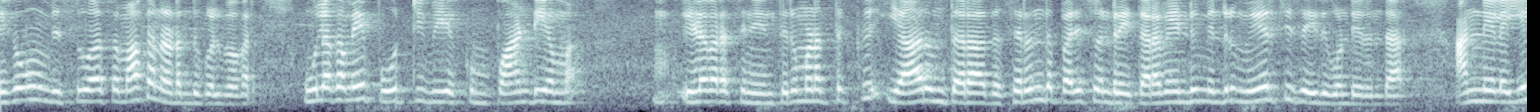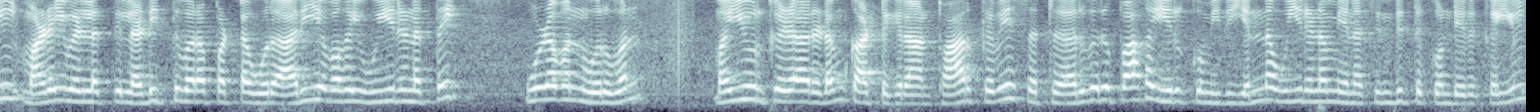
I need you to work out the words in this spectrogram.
மிகவும் விசுவாசமாக நடந்து கொள்பவர். உலகமே போற்றி வியக்கும் பாண்டிய இளவரசனின் திருமணத்துக்கு யாரும் தராத சிறந்த பரிசொன்றை தர வேண்டும் என்று முயற்சி செய்து கொண்டிருந்தார். அந்நிலையில் மழை வெள்ளத்தில் அடித்து வரப்பட்ட ஒரு அரிய வகை உயிரினத்தை உழவன் ஒருவன் மையூர்கிழாரிடம் காட்டுகிறான். பார்க்கவே சற்று அருவருப்பாக இருக்கும் இது என்ன உயிரினம் என சிந்தித்துக் கொண்டிருக்கையில்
